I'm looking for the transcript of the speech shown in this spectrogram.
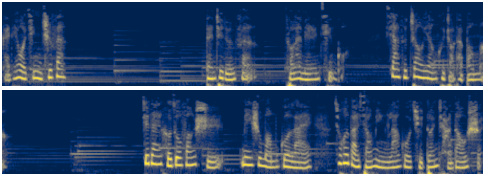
改天我请你吃饭。但这顿饭从来没人请过，下次照样会找他帮忙。接待合作方时。秘书忙不过来，就会把小敏拉过去端茶倒水，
